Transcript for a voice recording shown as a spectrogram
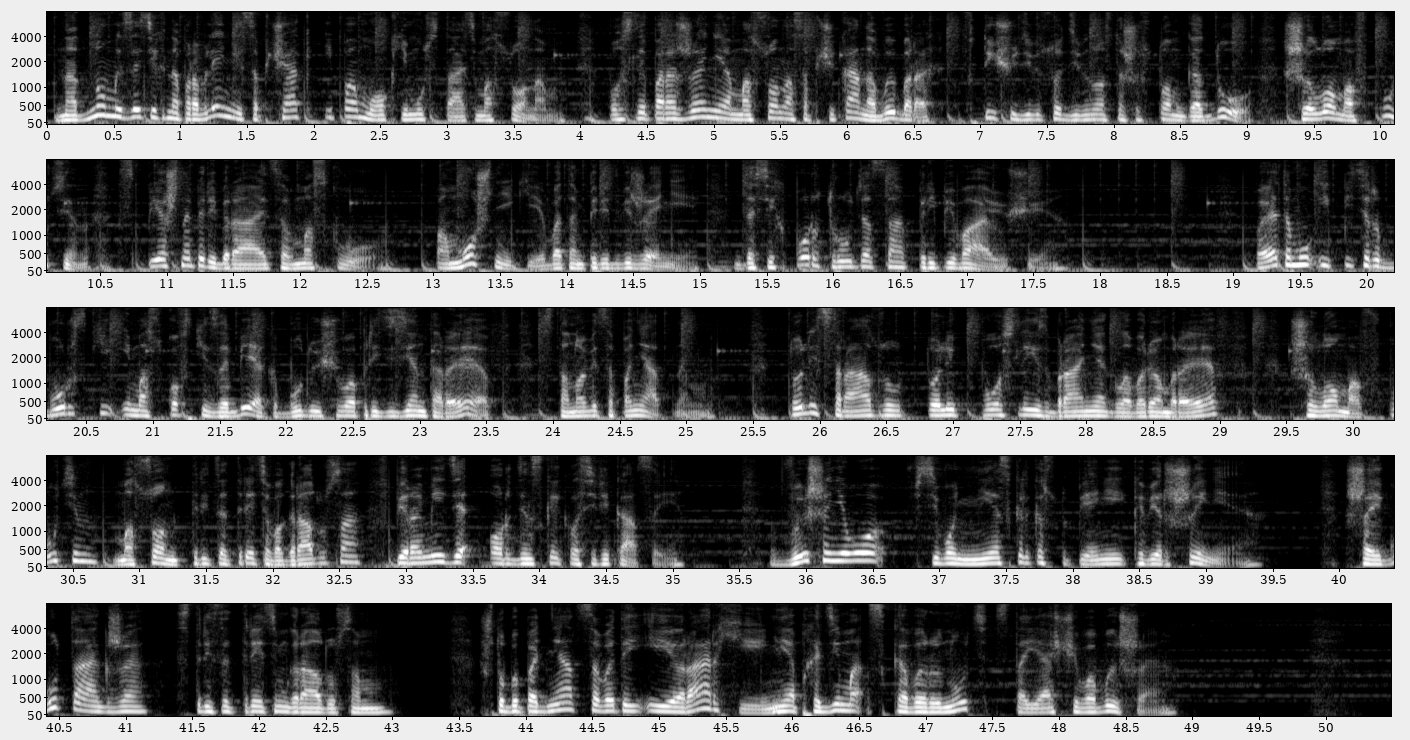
На одном из этих направлений Собчак и помог ему стать масоном. После поражения масона Собчака на выборах в 1996 году Шеломов Путин спешно перебирается в Москву. Помощники в этом передвижении до сих пор трудятся припевающие. Поэтому и петербургский и московский забег будущего президента РФ становится понятным. То ли сразу, то ли после избрания главарем РФ Шеломов Путин, масон 33 градуса в пирамиде орденской классификации. Выше него всего несколько ступеней к вершине. Шойгу также с 33 градусом. Чтобы подняться в этой иерархии, необходимо сковырнуть стоящего выше.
